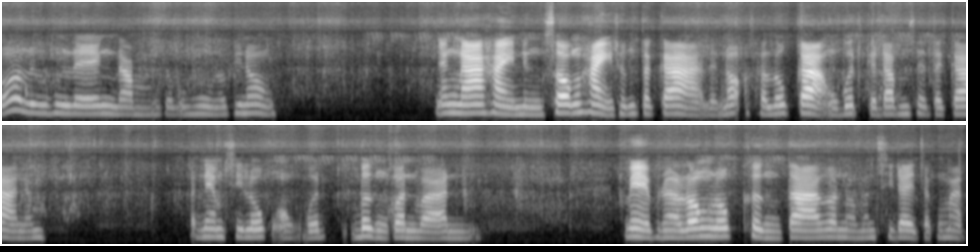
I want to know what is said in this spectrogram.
บ่หรือมือแรงดำกับบ่ฮู้แล้วพี่น้อง ยังนาไห่หนึ่งซองไห่ทั้งตะกร้าแหละเนาะถ้าลกกะออกเบิดกระดำใส่ตะกร้านํ กระแนมสิลกออกเบิดเบิ่งก่อนว่าอันแม่พนนะลองลกเข่งตาก่อนว่ามันสิได้จักหมัด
